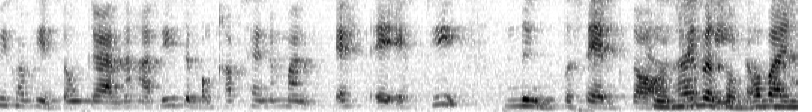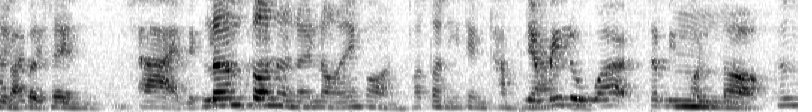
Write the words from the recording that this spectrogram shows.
มีความเห็นตรงกันนะคะที่จะบังคับใช้น้ำมัน SAF ที่1%ก่อนคือให้ผสมนปีเข้าไปหนึ่งเปอร์2570เซ็นต์ใช่ในปีเริ่มต้น2570น้อยๆก่อนเพราะตอนนี้ยังทำยังไม่อรู้ว่าจะมีผลอืมต่อเครื่อง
